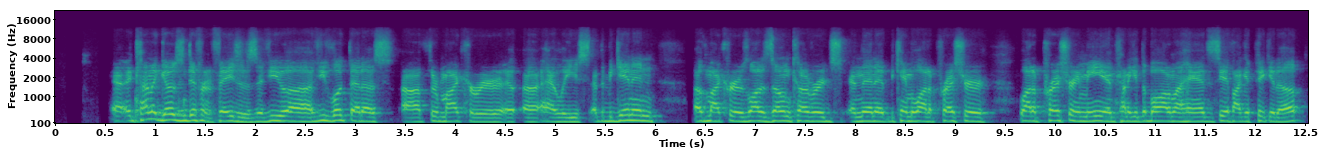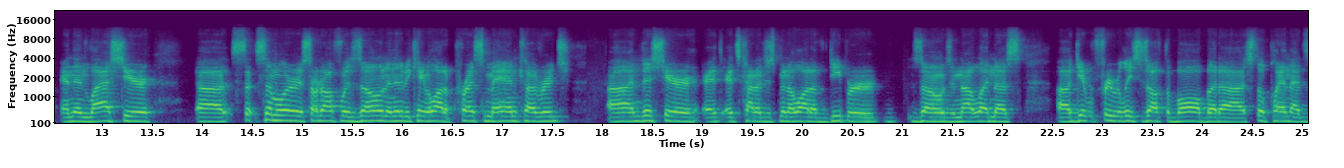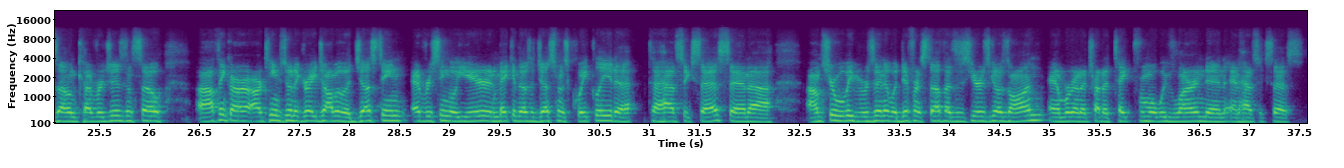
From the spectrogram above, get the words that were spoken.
It kind of goes in different phases. If you uh, if you looked at us uh, through my career, uh, at least at the beginning of my career, it was a lot of zone coverage, and then it became a lot of pressure, a lot of pressuring me and trying to get the ball out of my hands and see if I could pick it up. And then last year, uh, similar. It started off with zone, and then it became a lot of press man coverage. Uh, and this year, it, it's kind of just been a lot of deeper zones and not letting us uh, get free releases off the ball, but uh, still playing that zone coverages. And so uh, I think our, our team's doing a great job of adjusting every single year and making those adjustments quickly to, to have success. And uh, I'm sure we'll be presented with different stuff as this year goes on, and we're going to try to take from what we've learned and, and have success.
